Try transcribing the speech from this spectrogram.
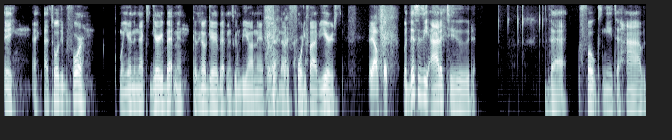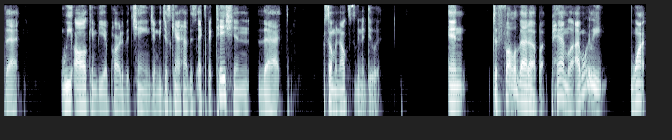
Hey, I, I told you before when you're in the next Gary Bettman, because you know Gary Bettman's going to be on there for like another 45 years. Yeah. But this is the attitude that folks need to have that we all can be a part of the change and we just can't have this expectation that someone else is going to do it. And to follow that up, uh, Pamela, I really want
